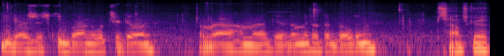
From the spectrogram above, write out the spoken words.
You guys just keep on what you're doing. I'm gonna I'm gonna get in the middle of the building. Sounds good.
